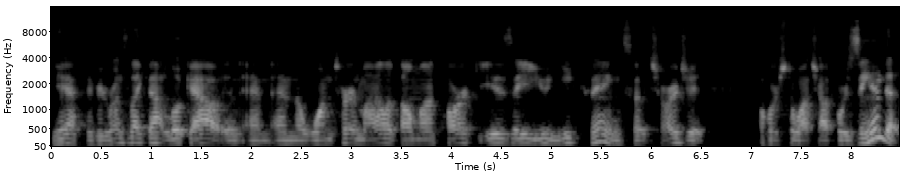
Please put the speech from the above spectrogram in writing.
Yeah, if he runs like that, look out. And and and the one turn mile at Belmont Park is a unique thing. So charge it, a horse to watch out for. Zandon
